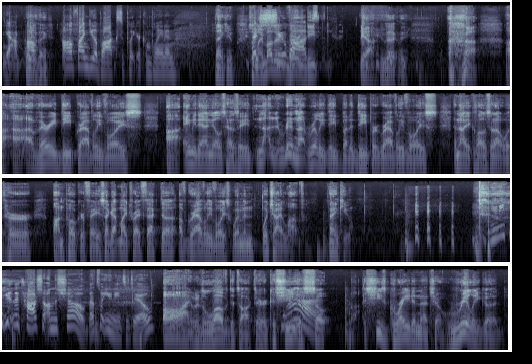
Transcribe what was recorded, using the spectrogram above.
Yeah. What do I'll, you think? I'll find you a box to put your complaint in. Thank you. So A my mother, very deep. Yeah, exactly. a, very deep, gravelly voice. Uh, Amy Daniels has a not really- not really deep, but a deeper, gravelly voice. And now you close it out with her on Poker Face. I got my trifecta of gravelly voice women, which I love. Thank you. you need to get Natasha on the show. That's what you need to do. Oh, I would love to talk to her because she Yeah. is so. She's great in that show. Really good.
